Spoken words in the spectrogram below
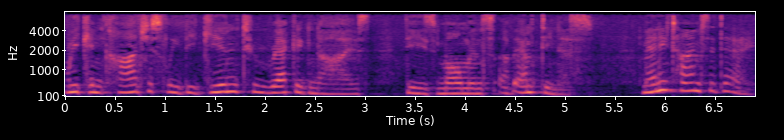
we can consciously begin to recognize these moments of emptiness many times a day.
